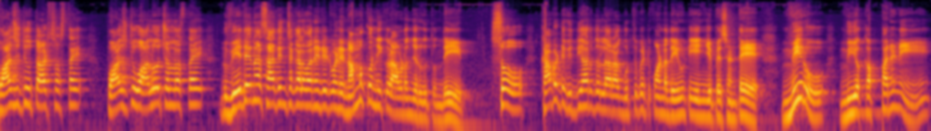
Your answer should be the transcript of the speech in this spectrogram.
పాజిటివ్ థాట్స్ వస్తాయి పాజిటివ్ ఆలోచనలు వస్తాయి నువ్వేదైనా సాధించగలవు అనేటటువంటి నమ్మకం నీకు రావడం జరుగుతుంది. సో కాబట్టి విద్యార్థులారా గుర్తుపెట్టుకోండి ఏమిటి ఏం చెప్పేసి అంటే మీరు మీ యొక్క పనిని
